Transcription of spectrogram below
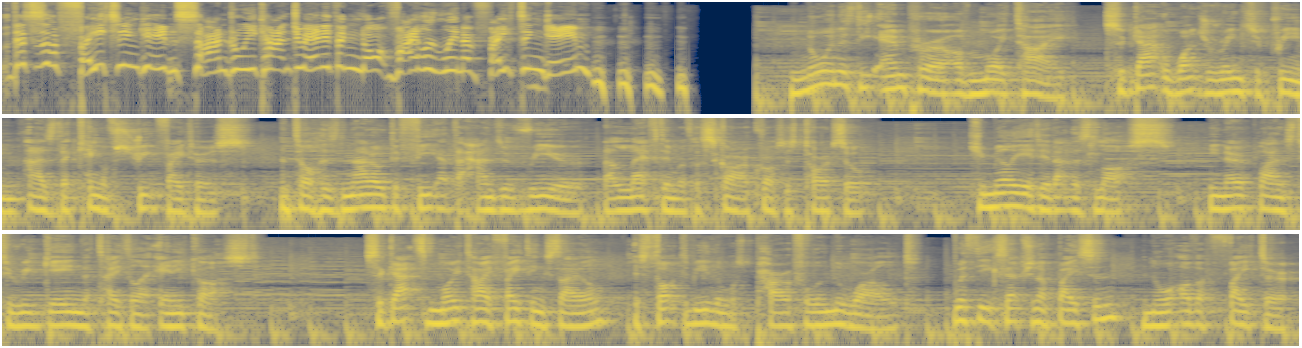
This is a fighting game, Sandro. You can't do anything not violently in a fighting game. Known as the Emperor of Muay Thai, Sagat once reigned supreme as the king of street fighters, until his narrow defeat at the hands of Ryu that left him with a scar across his torso. Humiliated at this loss, he now plans to regain the title at any cost. Sagat's Muay Thai fighting style is thought to be the most powerful in the world. With the exception of Bison, no other fighter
